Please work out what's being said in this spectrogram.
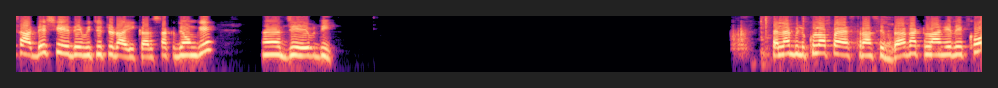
6.5 ਦੇ ਵਿੱਚ ਚੜਾਈ ਕਰ ਸਕਦੇ ਹੋਗੇ, ਅਹ ਜੇਬ ਦੀ। ਪਹਿਲਾਂ ਬਿਲਕੁਲ ਆਪਾਂ ਇਸ ਤਰ੍ਹਾਂ ਸਿੱਧਾ ਕੱਟ ਲਾਂਗੇ, ਦੇਖੋ।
